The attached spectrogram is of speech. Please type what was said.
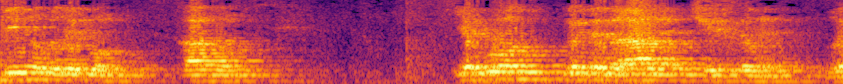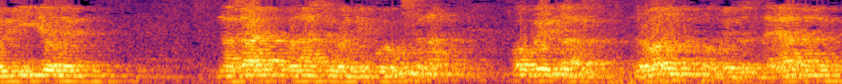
спільну велику хату, яку ми прибирали, чистили, леліяли. На жаль, вона сьогодні порушена, побита дронами, побита снарядами.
